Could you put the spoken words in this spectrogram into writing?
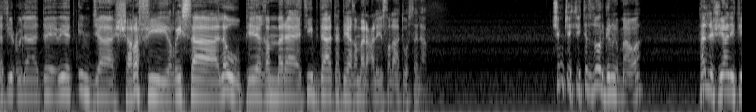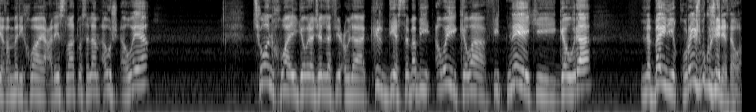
لە فیعلا دەوێت اینجا شەرەفی ڕیسالە و پێغەممەرایەتی بداتە پێغەمەر عليه سڵات وسلام چمکێکی تر زۆر گەنگ ماوە هەر لە ژیانی پێغەمەری خوایە عليه سڵات وسلام ئەوش ئەوەیە چۆن خی گەورە جل لە فیعلا کردێ سەبەبی ئەوەی کەوا فیتنەیەکی گەورە لە بینی قڕێش بکوژێنێتەوە؟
